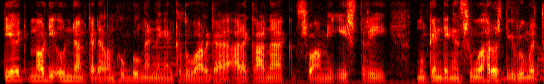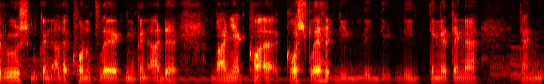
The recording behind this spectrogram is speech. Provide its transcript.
dia mau diundang ke dalam hubungan dengan keluarga, anak-anak, suami, istri, mungkin dengan semua harus di rumah terus, mungkin ada konflik, mungkin ada banyak cosplay eh, di, di, di tengah-tengah, dan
